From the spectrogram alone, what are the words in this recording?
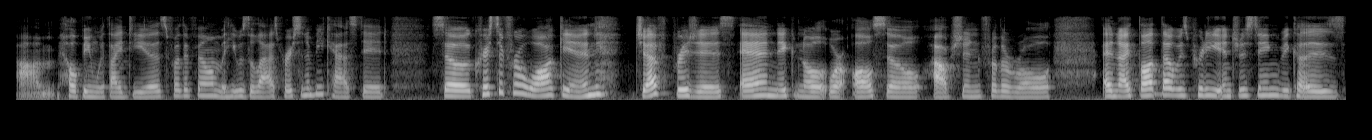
um, helping with ideas for the film, but he was the last person to be casted. So Christopher Walken, Jeff Bridges, and Nick Nolte were also optioned for the role. And I thought that was pretty interesting because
